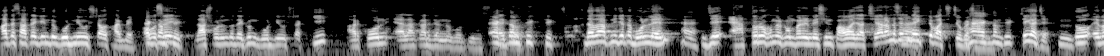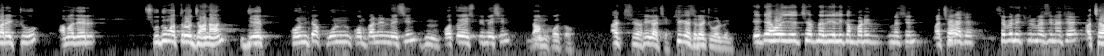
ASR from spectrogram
সাথে সাথে কিন্তু গুড নিউজটাও থাকবে। অবশ্যই। লাস্ট পর্যন্ত দেখুন গুড নিউজটা কি আর কোন এলাকার জন্য গুড নিউজ একদম ঠিক ঠিক। দাদা আপনি যেটা বললেন হ্যাঁ। যে এত রকমের কোম্পানির মেশিন পাওয়া যাচ্ছে আর আমরা সেটা হ্যাঁ। দেখতে পাচ্ছি চোখে হ্যাঁ একদম ঠিক। ঠিক আছে? তো এবার একটু আমাদের শুধুমাত্র জানান যে কোনটা কোন কোম্পানির মেশিন কত এসপি মেশিন দাম কত। আচ্ছা। ঠিক আছে? ঠিক আছে। একটু বলবেন। এটা হয়ে যাচ্ছে আপনার রিয়েলি কোম্পানির মেশিন। আচ্ছা। ঠিক আছে? সেভেন এইচপির মেশিন আছে। আচ্ছা।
